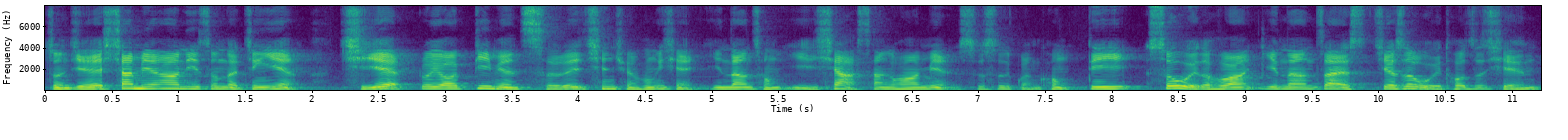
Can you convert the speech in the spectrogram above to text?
总结下面案例中的经验。企业若要避免此类侵权风险，应当从以下三个方面实施管控：第一，受委托方应当在接受委托之前，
